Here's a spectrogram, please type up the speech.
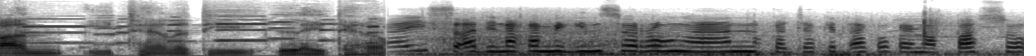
One eternity later. Guys, adi na kami ginsurungan. Naka-jacket ako kay mapasok.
